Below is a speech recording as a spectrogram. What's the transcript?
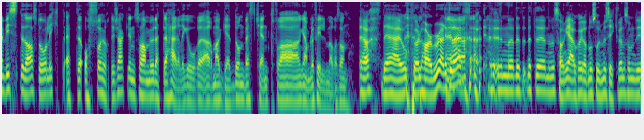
Men hvis det da står likt etter også hurtigsjakken, så har vi jo dette herlige ordet Armageddon, best kjent fra gamle filmer og sånn. Ja, det er jo Pearl Harbor, er det ikke Ja, det? Dette, dette, dette, denne sangen Jeg er jo ikke akkurat noen stor musikkvenn, som de,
